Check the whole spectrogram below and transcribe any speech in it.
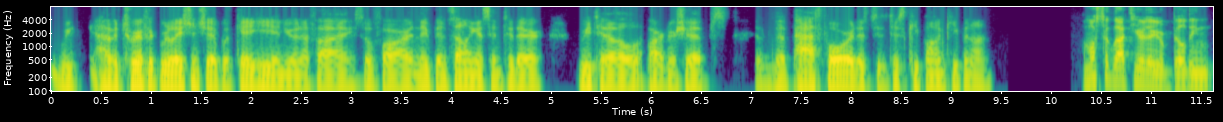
we have a terrific relationship with KeHE and UNFI so far, and they've been selling us into their retail partnerships. The path forward is to just keep on keeping on. I'm also glad to hear that you're building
